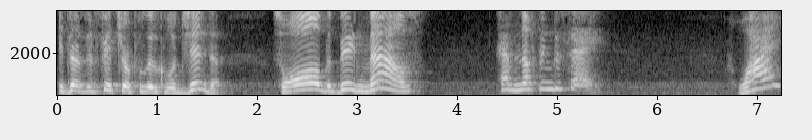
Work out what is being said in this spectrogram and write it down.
it doesn't fit your political agenda. So all the big mouths have nothing to say. Why?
